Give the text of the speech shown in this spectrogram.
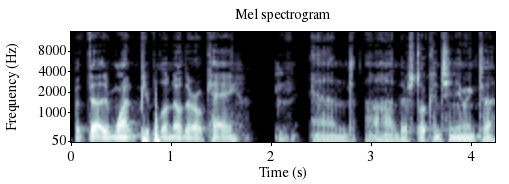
but I want people to know they're okay, and uh, they're still continuing to,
